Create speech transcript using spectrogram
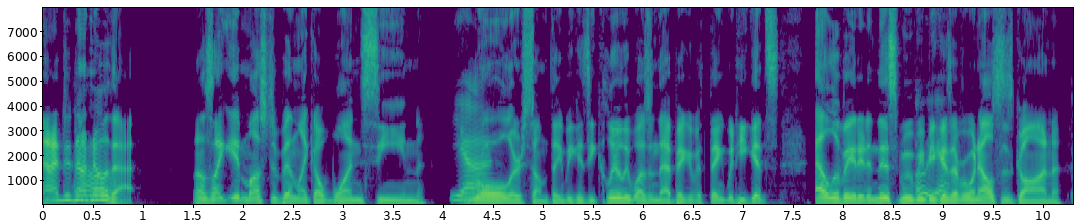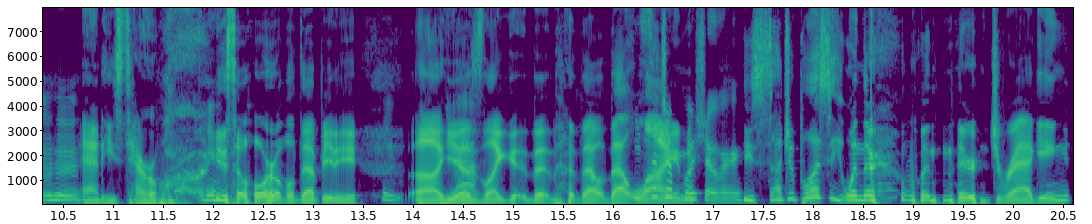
and I did not know Oh. that. And I was like, it must have been like a one scene Yeah. role or something because he clearly wasn't that big of a thing. But he gets elevated in this movie Oh, because yeah. everyone else is gone, hmm and he's terrible. Yeah. he's a horrible deputy. He, Uh, he Yeah. has like the, the, that that he's line. such a pushover. He's such a pussy when they're when they're dragging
